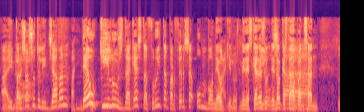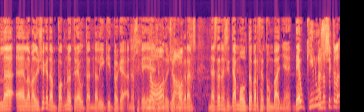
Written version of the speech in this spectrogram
ai, I per no. això s'utilitzaven 10 quilos d'aquesta fruita per fer-se un bon 10 bany. quilos. Mira, és que ara és, és el que estava eh, pensant. La, eh, la maduixa que tampoc no treu tant de líquid, perquè a no ser que hi hagi No, maduixes no. molt grans, n'has de necessitar molta per fer-te un bany, eh? 10 quilos? A no ser que... La...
